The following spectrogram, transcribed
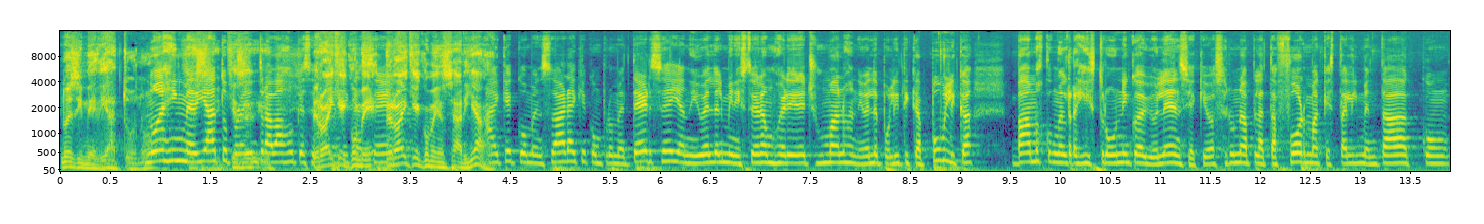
No es inmediato, ¿no? No es inmediato, Que se- pero hay que un trabajo que se pero hay tiene que, que come- hacer. Pero hay que comenzar ya. Hay que comenzar, hay que comprometerse y a nivel del Ministerio de la Mujer y Derechos Humanos, a nivel de política pública, vamos con el registro único de violencia, que va a ser una plataforma que está alimentada con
